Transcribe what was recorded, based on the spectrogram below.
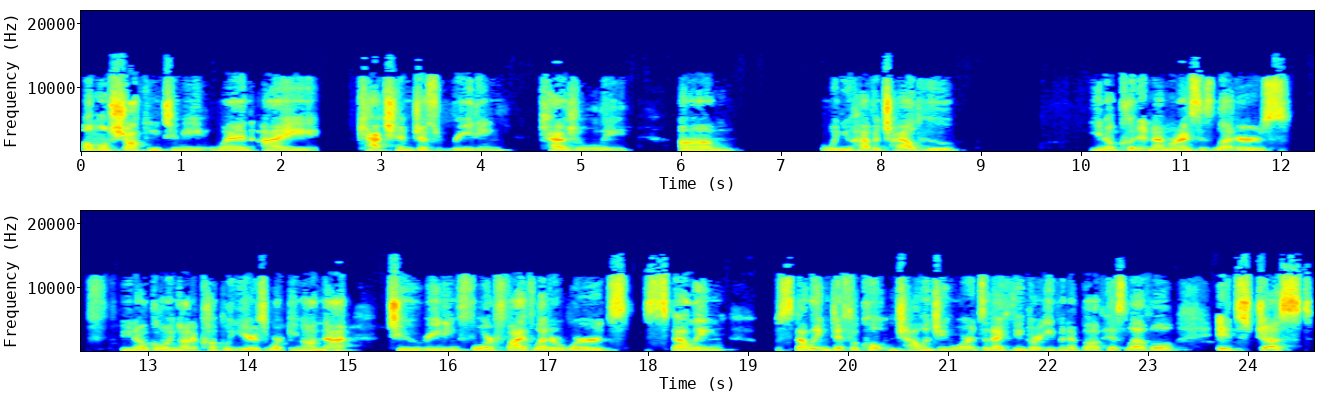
almost shocking to me when I catch him just reading casually. Um when you have a child who you know couldn't memorize his letters, you know, going on a couple years working on that to reading four five letter words, spelling spelling difficult and challenging words that I think are even above his level. It's just,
